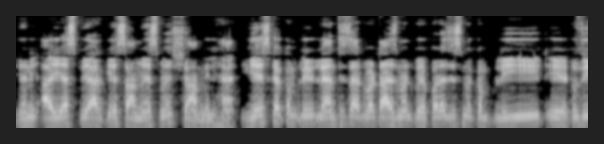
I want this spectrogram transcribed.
यानी आई एस पी आर के असामी इसमें शामिल हैं। ये इसका कंप्लीट लेंथ से एडवर्टाइजमेंट पेपर है, जिसमें complete A to Z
